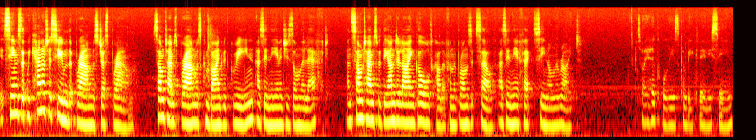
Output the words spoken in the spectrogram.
It seems that we cannot assume that brown was just brown. Sometimes brown was combined with green, as in the images on the left, and sometimes with the underlying gold colour from the bronze itself, as in the effect seen on the right. So I hope all these can be clearly seen.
